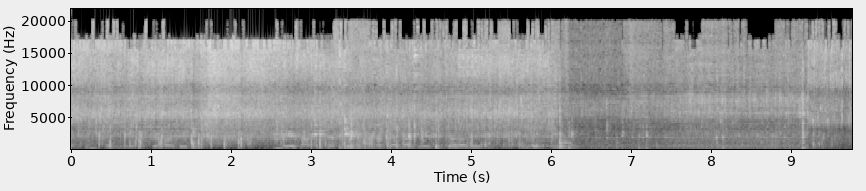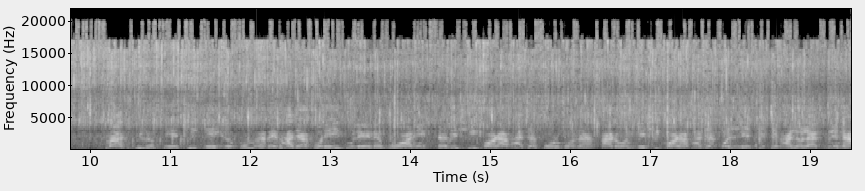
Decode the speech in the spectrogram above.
একদম কমিয়ে দিতে হবে। দিয়ে সাথে সাথে ঢাকা চাপা দিয়ে দিতে হবে। মাছগুলোকে ঠিক এই ভাবে ভাজা করেই তুলে নেব। অনেকটা বেশি কড়া ভাজা করব না, কারণ বেশি কড়া ভাজা করলে খেতে ভালো লাগবে না,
